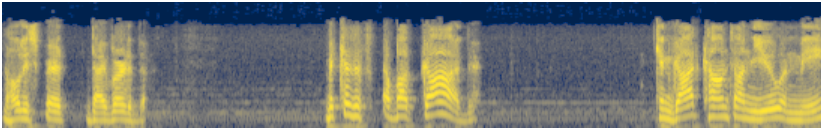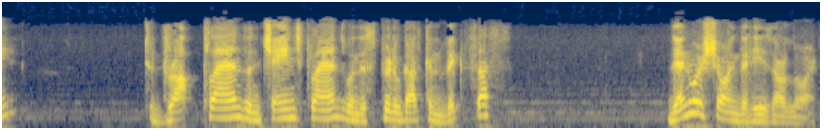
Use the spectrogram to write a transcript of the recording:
the Holy Spirit diverted them. Because it's about God. Can God count on you and me to drop plans and change plans when the Spirit of God convicts us? Then we're showing that He's our Lord.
